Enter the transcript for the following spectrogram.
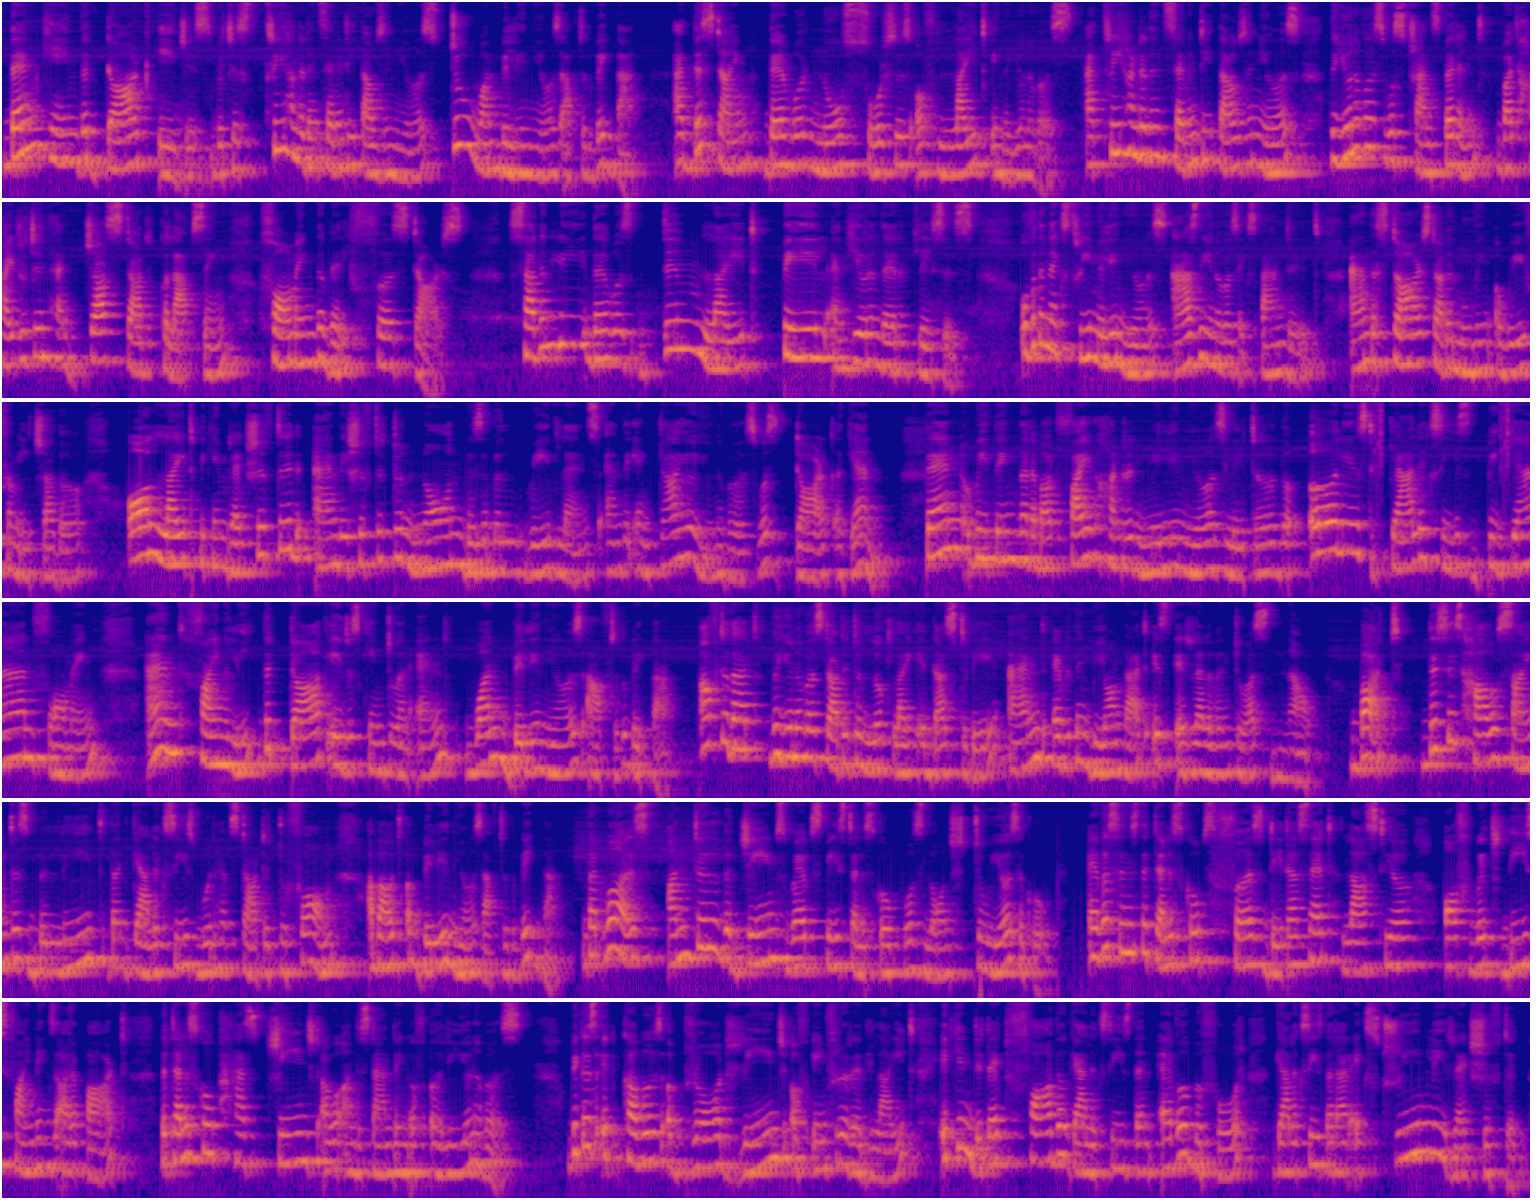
Then came the Dark Ages, which is 370,000 years to 1 billion years after the Big Bang. At this time, there were no sources of light in the universe. At 370,000 years, the universe was transparent, but hydrogen had just started collapsing, forming the very first stars. Suddenly, there was dim light, pale and here and there in places. Over the next 3 million years, as the universe expanded and the stars started moving away from each other, all light became redshifted and they shifted to non visible wavelengths, and the entire universe was dark again. Then we think that about 500 million years later, the earliest galaxies began forming, and finally, the dark ages came to an end 1 billion years after the Big Bang. After that, the universe started to look like it does today, and everything beyond that is irrelevant to us now. But this is how scientists believed that galaxies would have started to form about a billion years after the Big Bang. That was until the James Webb Space Telescope was launched two years ago. Ever since the telescope's first data set last year, of which these findings are a part, the telescope has changed our understanding of early universe. Because it covers a broad range of infrared light, it can detect farther galaxies than ever before, galaxies that are extremely redshifted.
